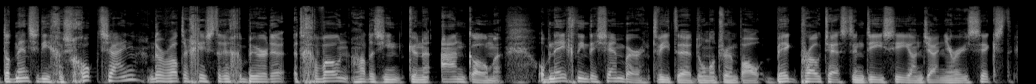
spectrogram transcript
dat mensen die geschokt zijn door wat er gisteren gebeurde, het gewoon hadden zien kunnen aankomen. Op 19 december tweette Donald Trump al: Big protest in DC on January 6th.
